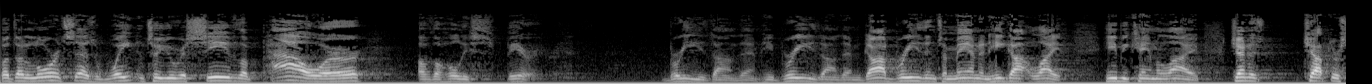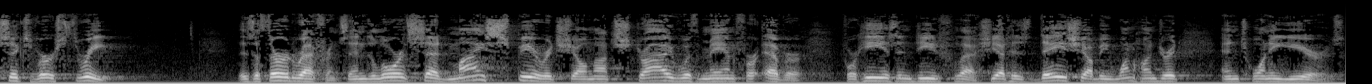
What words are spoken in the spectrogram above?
But the Lord says, wait until you receive the power of the Holy Spirit. Breathed on them. He breathed on them. God breathed into man and he got life he became alive. Genesis chapter 6, verse 3 is a third reference. And the Lord said, My spirit shall not strive with man forever, for he is indeed flesh, yet his days shall be 120 years.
